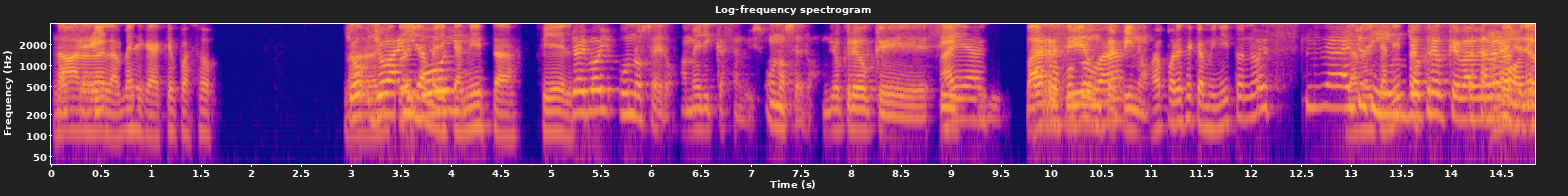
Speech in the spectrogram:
No, no, Ok. no, el América, ¿qué pasó? Yo- No, no, yo ahí soy voy- americanista, fiel. Yo ahí voy 1-0, América San Luis, 1-0. Yo creo que sí. Va a recibir un va- pepino. Va por ese caminito, ¿no? Pues ayudín, yo creo que va a haber una ayudín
